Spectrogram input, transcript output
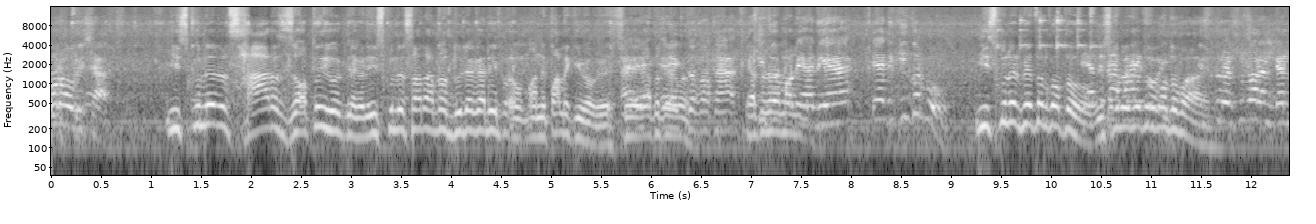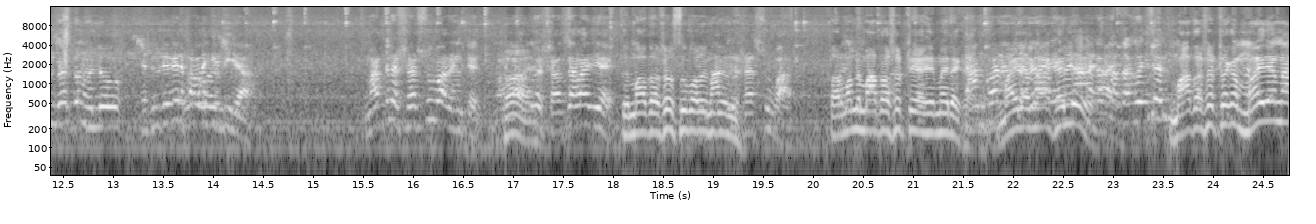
বড় অফিসার। স্কুলের স্যার যতই হোক না কেন স্কুলের স্যার আপনার দুইটা গাড়ি মানে পালে কীভাবে? সে কি করব? স্কুলের বেতন কত? স্কুলের বেতন কত পায় স্কুলের বেতন হলো দুই দিয়া? সুপারেন্টেন্ট হ্যাঁ। মাদ্রাসা চালাই যে মাদ্রাসা সুপারিনটেন্ডেন্ট মাদ্রাসা সুপার। তার মানে মাদ্রাসার টাকা মাইরা খায়। মাইরা না খাইলে মাদ্রাসার টাকা মাইরা না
